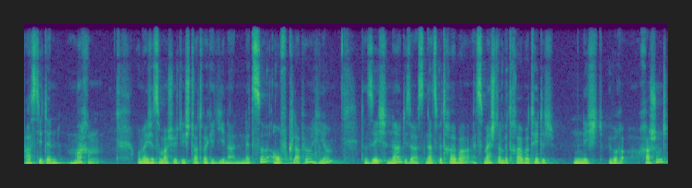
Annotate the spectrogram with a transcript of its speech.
was die denn machen. Und wenn ich jetzt zum Beispiel die Stadtwerke Jena Netze aufklappe, hier, dann sehe ich, ne, die sind als Netzbetreiber, als Messstellenbetreiber tätig, nicht überraschend.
